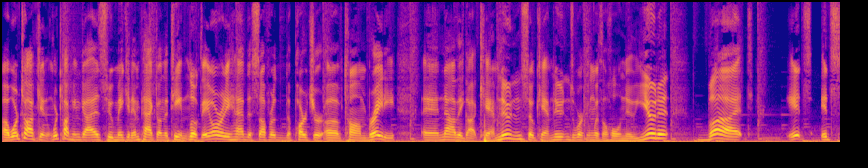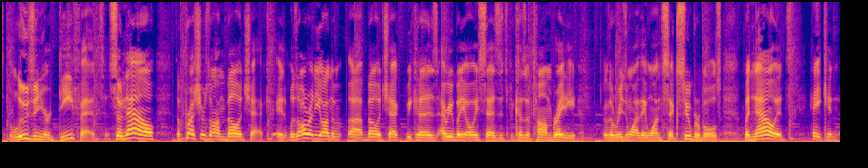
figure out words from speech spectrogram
Uh, we're talking we're talking guys who make an impact on the team. Look, they already had to suffer the departure of Tom Brady, and now they got Cam Newton. So Cam Newton's working with a whole new unit, but it's it's losing your defense. So now the pressure's on Belichick. It was already on the uh, Belichick because everybody always says it's because of Tom Brady, the reason why they won six Super Bowls. But now it's hey, can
